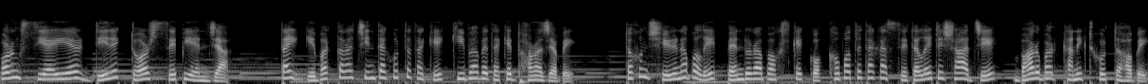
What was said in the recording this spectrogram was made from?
বরং সিআইএ এর ডিরেক্টর সেপিয়েনজা তাই এবার তারা চিন্তা করতে থাকে, কীভাবে তাকে ধরা যাবে। তখন সেরেনা বলে, প্যান্ডোরা বক্সকে কক্ষপথে থাকা স্যাটেলাইটের সাহায্যে বারবার কানেক্ট করতে হবে।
